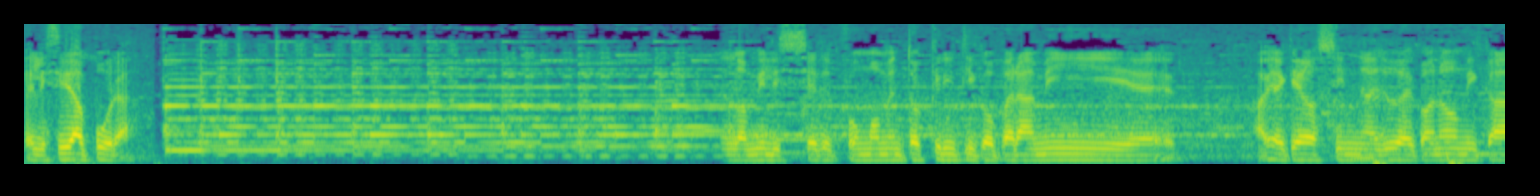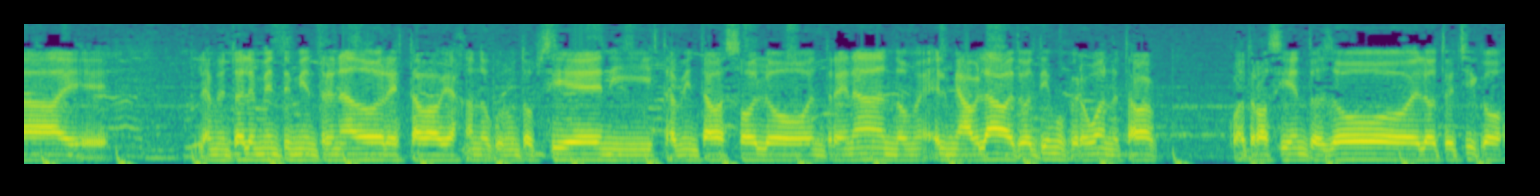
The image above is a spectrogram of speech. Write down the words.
felicidad pura. El 2017 fue un momento crítico para mí. eh, había quedado sin ayuda económica. eh, lamentablemente mi entrenador estaba viajando con un top 100 y también estaba solo entrenando. Él me hablaba todo el tiempo, pero bueno, estaba 400 yo, el otro chico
